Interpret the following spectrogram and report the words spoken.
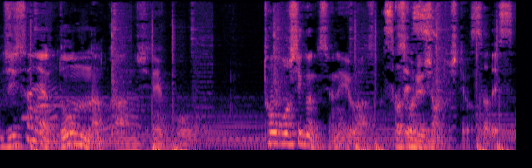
実際にはどんな感じでこう統合していくんですよね要はソリューションとしては。そうです。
